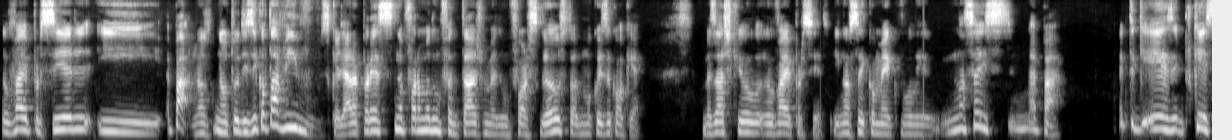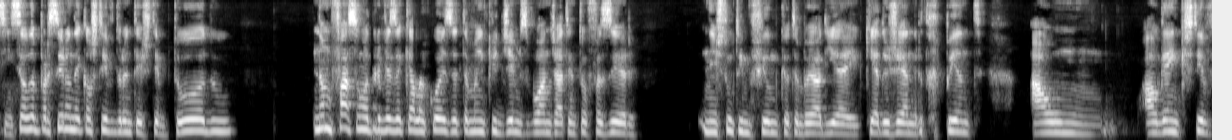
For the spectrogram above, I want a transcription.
Ele vai aparecer e epá, não, estou a dizer que ele está vivo, se calhar aparece na forma de um fantasma, de um Force Ghost ou de uma coisa qualquer. Mas acho que ele, ele vai aparecer e não sei como é que vou ler. Não sei se. Epá, é porque é assim, se ele aparecer, onde é que ele esteve durante este tempo todo? Não me façam outra vez aquela coisa também que o James Bond já tentou fazer neste último filme que eu também odiei, que é do género, de repente há um alguém que esteve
